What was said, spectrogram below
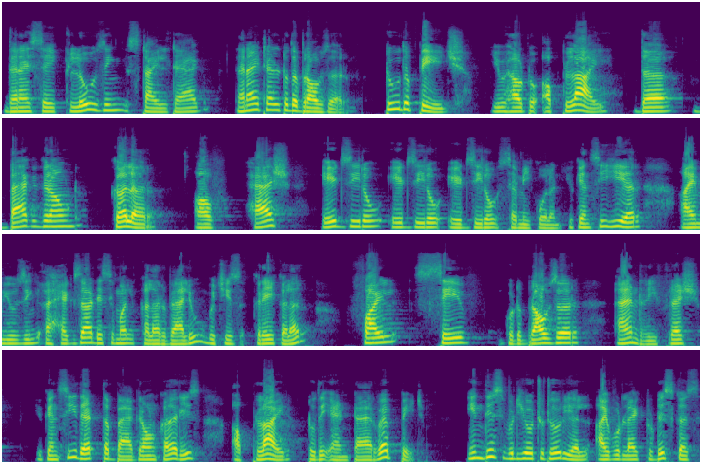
Then I say closing style tag then I tell to the browser, to the page, you have to apply the background color of hash 808080 semicolon. You can see here I am using a hexadecimal color value which is gray color. File, save, go to browser and refresh. You can see that the background color is applied to the entire web page. In this video tutorial, I would like to discuss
